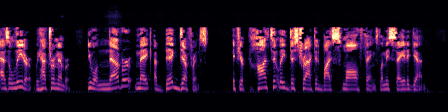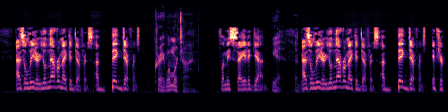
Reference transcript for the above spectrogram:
As a leader, we have to remember you will never make a big difference if you're constantly distracted by small things. Let me say it again. As a leader, you'll never make a difference, a big difference. Craig, one more time. Let me say it again. Yeah. As a leader, you'll never make a difference, a big difference, if you're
